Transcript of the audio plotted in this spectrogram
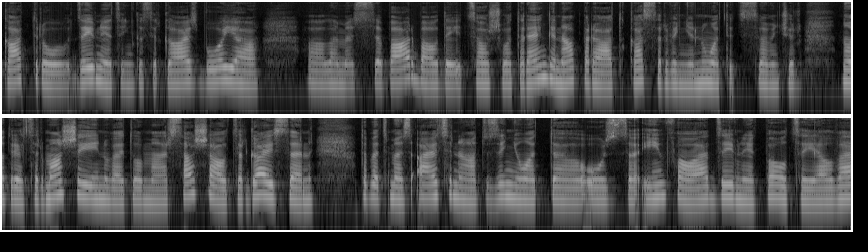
katru dzīvnieciņu, kas ir gājis bojā, lai mēs pārbaudītu caur šo rengena aparātu, kas ar viņu noticis. Vai viņš ir notriec ar mašīnu, vai tomēr sašauts ar gaiseni. Tāpēc mēs aicinātu ziņot uz info atdzīvnieku policija LV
